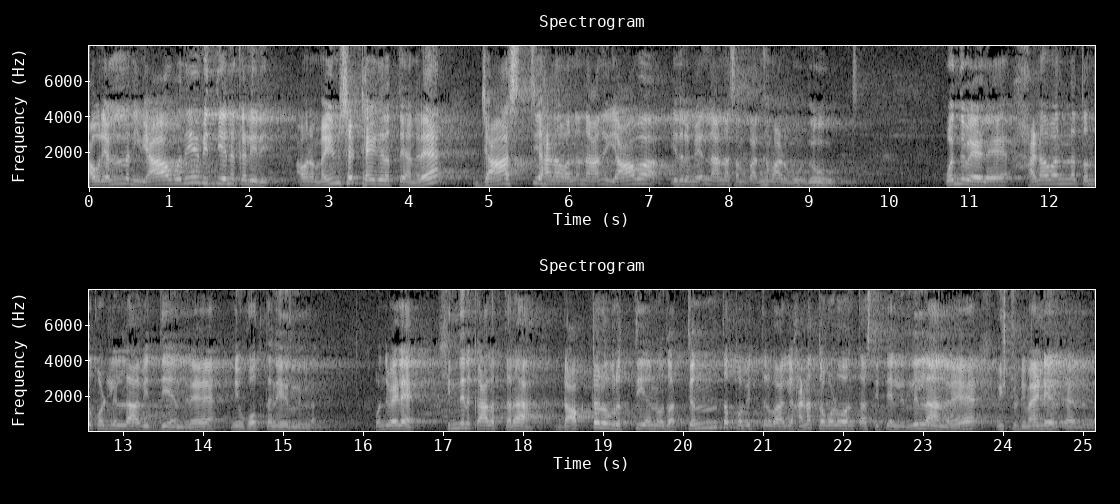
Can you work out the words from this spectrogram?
ಅವರೆಲ್ಲ ನೀವು ಯಾವುದೇ ವಿದ್ಯೆಯನ್ನು ಕಲೀರಿ, ಅವನ ಮೈಂಡ್ಸೆಟ್ ಹೇಗಿರುತ್ತೆ ಅಂದರೆ, ಜಾಸ್ತಿ ಹಣವನ್ನು ನಾನು ಯಾವ ಇದರ ಮೇಲೆ ನಾನು ಸಂಪಾದನೆ ಮಾಡಬಹುದು ಒಂದು ವೇಳೆ ಹಣವನ್ನು ತಂದು ಕೊಡಲಿಲ್ಲ ವಿದ್ಯೆ ಅಂದರೆ ನೀವು ಹೋಗ್ತಾನೇ ಇರಲಿಲ್ಲ. ಒಂದು ವೇಳೆ ಹಿಂದಿನ ಕಾಲದ ಥರ ಡಾಕ್ಟರ್ ವೃತ್ತಿ ಅನ್ನೋದು ಅತ್ಯಂತ ಪವಿತ್ರವಾಗಿ ಹಣ ತಗೊಳ್ಳುವಂಥ ಸ್ಥಿತಿಯಲ್ಲಿ ಇರಲಿಲ್ಲ ಅಂದರೆ ಇಷ್ಟು ಡಿಮ್ಯಾಂಡೇ ಇರ್ತಾ ಇರಲಿಲ್ಲ.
